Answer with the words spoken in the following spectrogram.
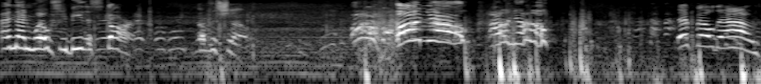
And then will she be the star of the show? Oh no! Oh no! It fell down.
